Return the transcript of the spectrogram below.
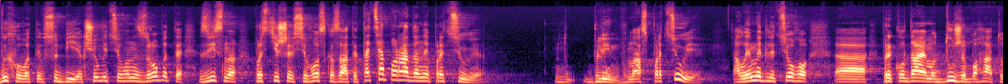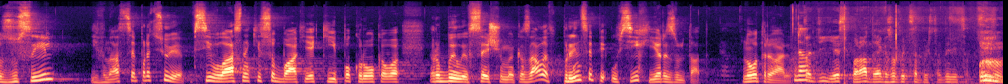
виховати в собі. Якщо ви цього не зробите, звісно, простіше всього сказати, та ця порада не працює. Ну, блін, в нас працює. Але ми для цього е, прикладаємо дуже багато зусиль, і в нас це працює. Всі власники собак, які покроково робили все, що ми казали, в принципі, у всіх є результат. Ну от реально. Да. Тоді є порада, як зробити це швидко. Дивіться.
